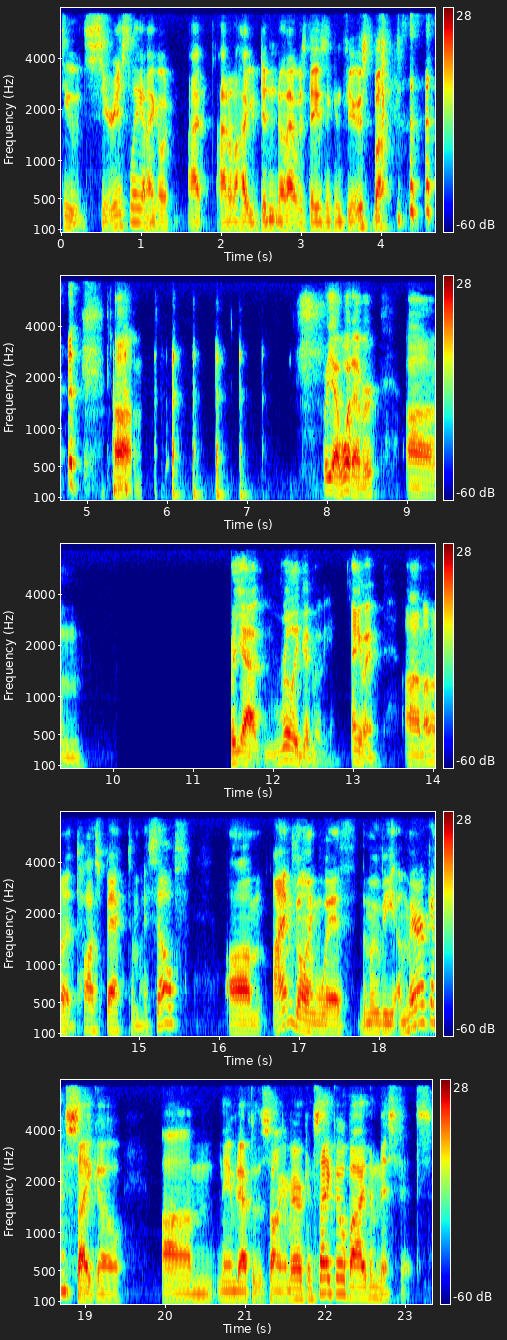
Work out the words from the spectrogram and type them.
dude, seriously? And I go, I, I don't know how you didn't know that was Dazed and Confused, but, um, but yeah, whatever. Um, but yeah, really good movie. Anyway, um, I'm gonna toss back to myself. Um, I'm going with the movie American Psycho, um, named after the song American Psycho by the Misfits.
